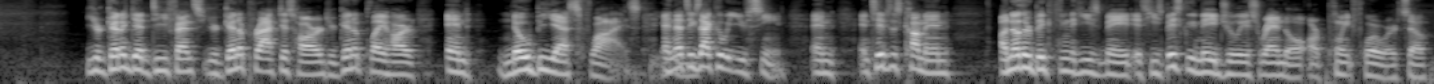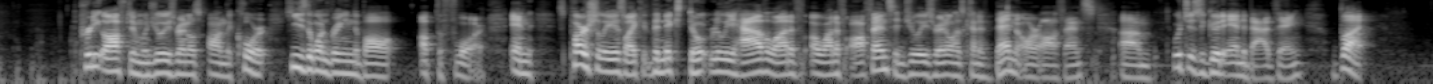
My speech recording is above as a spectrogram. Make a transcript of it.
you're gonna get defense, you're gonna practice hard, you're gonna play hard, and no BS flies. And that's exactly what you've seen. And and Tibbs has come in. Another big thing that he's made is he's basically made Julius Randle our point forward. So pretty often when Julius Randle's on the court, he's the one bringing the ball up the floor. And it's partially is like the Knicks don't really have a lot of a lot of offense, and Julius Randle has kind of been our offense, um, which is a good and a bad thing. But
